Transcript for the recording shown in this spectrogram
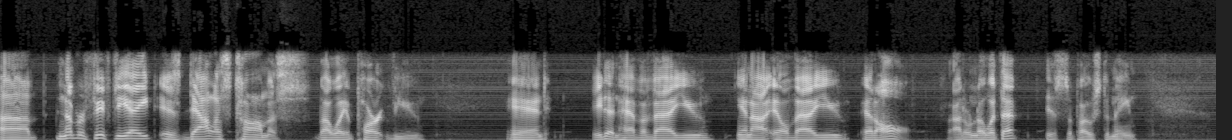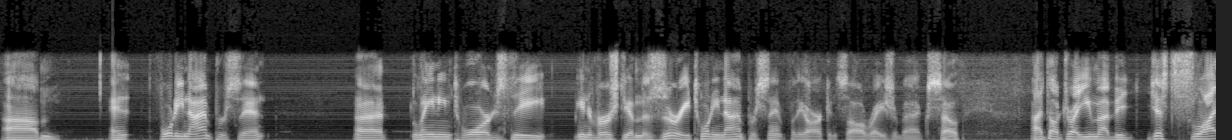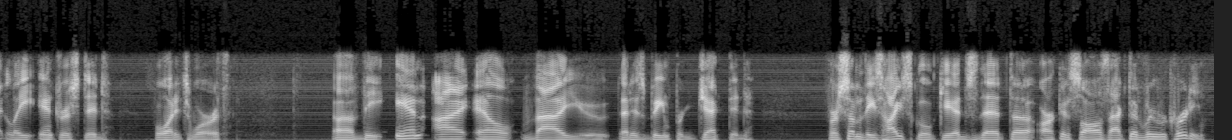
Uh, number 58 is Dallas Thomas by way of Parkview, and he doesn't have a value, NIL value at all. I don't know what that is supposed to mean. Um, and 49% uh, leaning towards the University of Missouri, 29% for the Arkansas Razorbacks. So I thought, Trey, you might be just slightly interested for what it's worth of the NIL value that is being projected for some of these high school kids that uh, Arkansas is actively recruiting.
